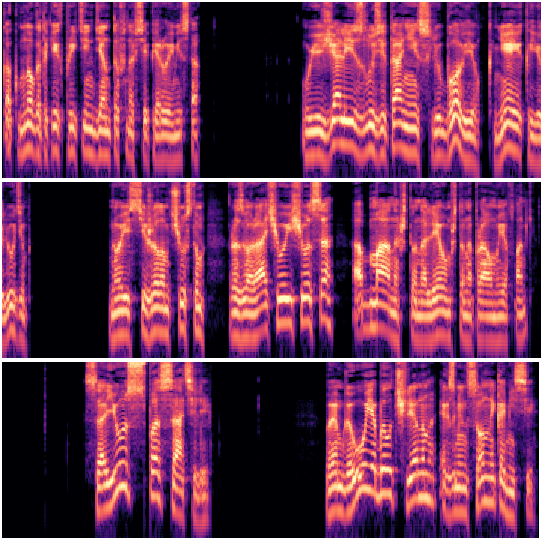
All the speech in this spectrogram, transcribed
как много таких претендентов на все первые места. Уезжали из Лузитании с любовью к ней и к ее людям, но и с тяжелым чувством разворачивающегося обмана, что на левом, что на правом ее фланге. Союз спасателей. В МГУ я был членом экзаменационной комиссии,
